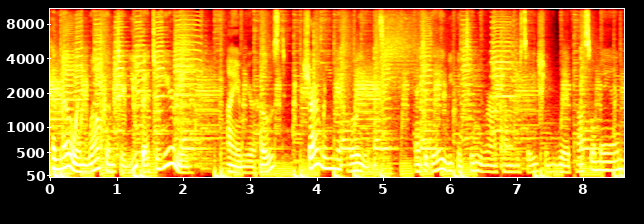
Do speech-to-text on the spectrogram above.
Hello and welcome to You Better Hear Me. I am your host, Charlene McWilliams, and today we continue our conversation with Hustle Man,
